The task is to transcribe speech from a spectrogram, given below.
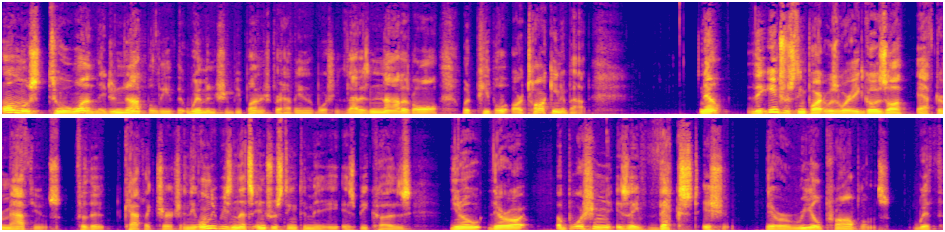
Almost to a one, they do not believe that women should be punished for having an abortion. That is not at all what people are talking about. Now, the interesting part was where he goes off after Matthews for the Catholic Church. And the only reason that's interesting to me is because, you know, there are abortion is a vexed issue. There are real problems with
